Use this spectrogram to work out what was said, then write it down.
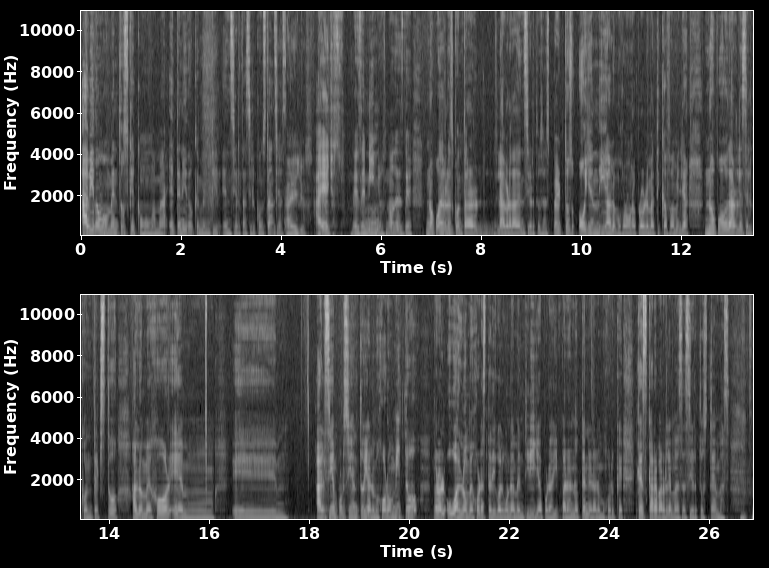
ha habido momentos que como mamá he tenido que mentir en ciertas circunstancias. A ellos. A ellos, desde niños, ¿no? Desde no poderles contar la verdad en ciertos aspectos. Hoy en día, a lo mejor una problemática familiar, no puedo darles el contexto, a lo mejor em, em, al 100% y a lo mejor omito, pero, o a lo mejor hasta digo alguna mentirilla por ahí para no tener a lo mejor que, que escarbarle más a ciertos temas.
